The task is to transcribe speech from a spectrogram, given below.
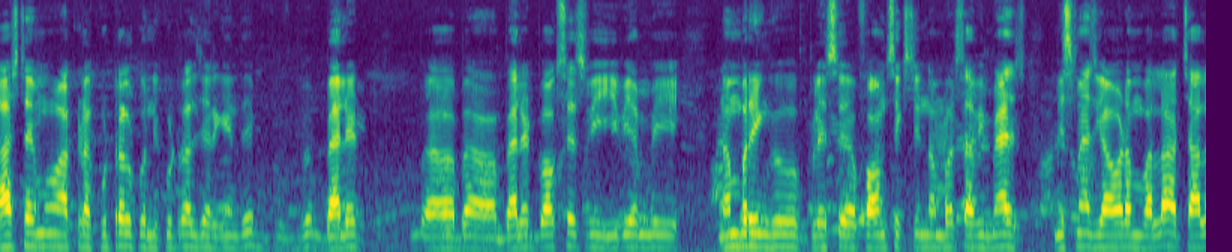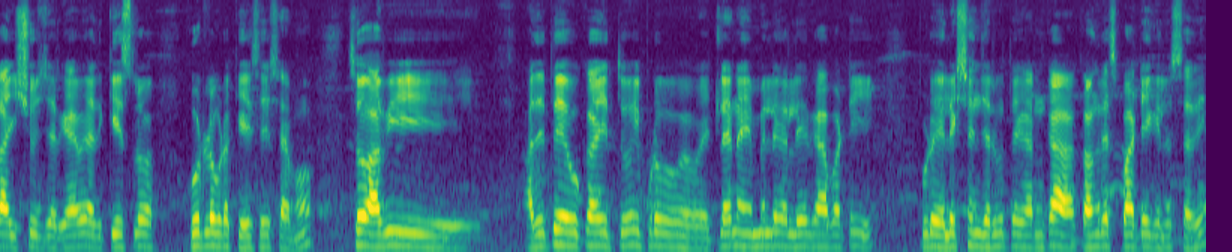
లాస్ట్ టైము అక్కడ కుట్రలు కొన్ని కుట్రలు జరిగింది. బ్యాలెట్ బ్యాలెట్ బాక్సెస్ ఈవీఎంవి numbering plus form sixteen numbers అవి మ్యాచ్ మిస్ మ్యాచ్ కావడం వల్ల చాలా ఇష్యూస్ జరిగాయి. అది కేసులో కోర్టులో కూడా కేసు వేసాము సో అవి అదైతే ఒక ఎత్తు. ఇప్పుడు ఎట్లయినా ఎమ్మెల్యే లేరు కాబట్టి ఇప్పుడు ఎలక్షన్ జరిగితే కనుక కాంగ్రెస్ పార్టీ గెలుస్తుంది.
